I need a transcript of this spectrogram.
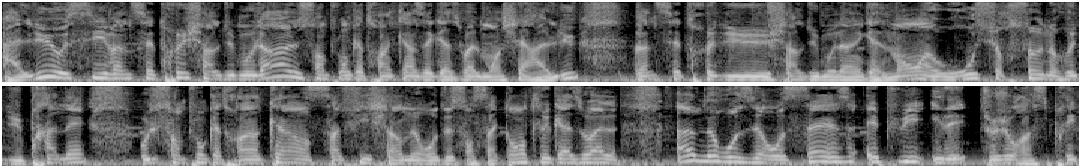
à Lu aussi, 27 rue Charles Dumoulin, le samplon 95 et gasoil moins cher à Lu, 27 rue du Charles Dumoulin également, à Roux-sur-Saône, rue du Pranet, où le samplon 95 s'affiche à 1,250€, le gasoil 1,016€ et puis il est toujours inscrit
